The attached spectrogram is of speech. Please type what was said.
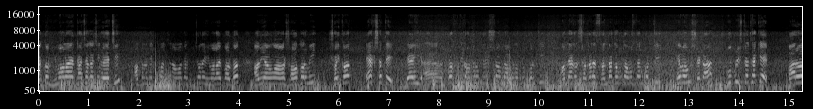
একদম হিমালয়ের কাছাকাছি রয়েছি। আপনারা দেখতে পাচ্ছেন আমাদের পিছনে হিমালয় পর্বত। আমি এবং আমার সহকর্মী সৈকত একসাথে এই প্রকৃতির অপরূপ দৃশ্য আমরা অবলম্বন করছি। আমরা এখন সকালে সান্দাকাবুতে অবস্থান করছি এবং সেটা ভূপৃষ্ঠ থেকে বারো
